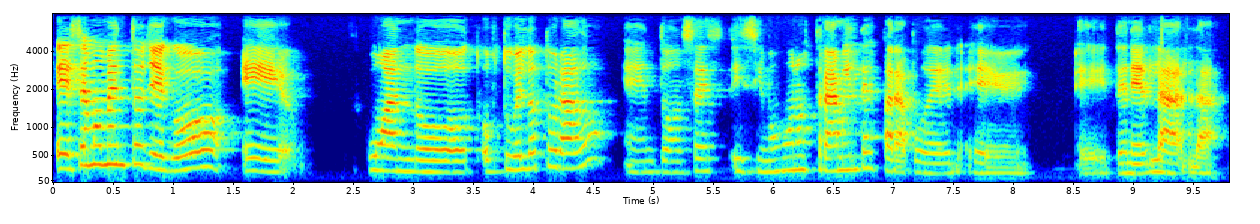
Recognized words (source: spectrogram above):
Ese momento llegó eh, cuando obtuve el doctorado, entonces hicimos unos trámites para poder eh, tener la,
